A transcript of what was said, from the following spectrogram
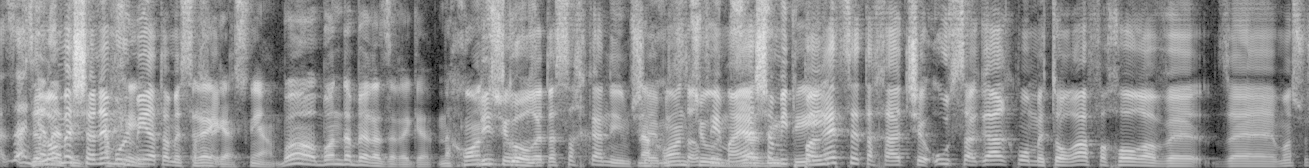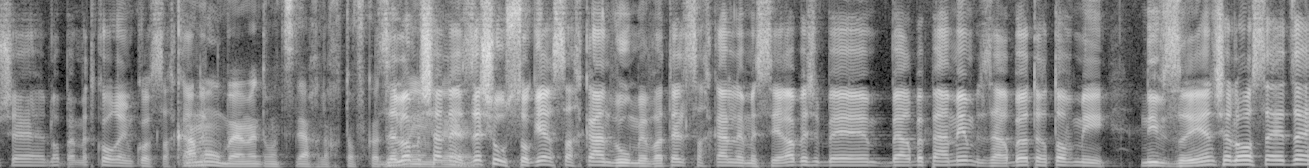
מה זה לא הגנתית? משנה מול אחי, מי אתה משחק. רגע, שנייה, בוא, בוא נדבר על זה רגע. נכון לסגור שהוא... את השחקנים נכון שמצטרפים. שהוא היה שם. מתפרצת אחת שהוא סגר כמו מטורף אחורה, וזה משהו שלא באמת קורה עם כל שחקן. כמה הוא באמת מצליח לחטוף כדורים. זה לא משנה, ו- זה שהוא סוגר שחקן והוא מבטל שחקן למסירה בש- ב- בהרבה פעמים, זה הרבה יותר טוב מניב זריאן שלא עושה את זה,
